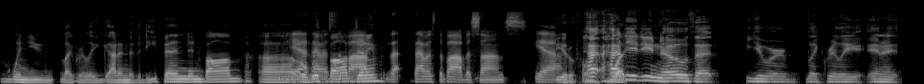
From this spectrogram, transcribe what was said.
when you like really got into the deep end in Bob? Uh, yeah, or that with was Bob, the Jenny? Bob, that, that was the Bob Assance. Yeah, Beautiful. How, how What- did you know that you were like really in it?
